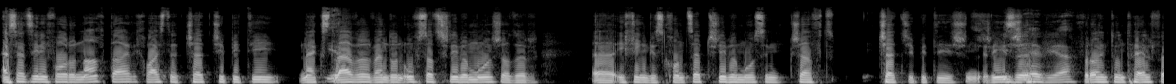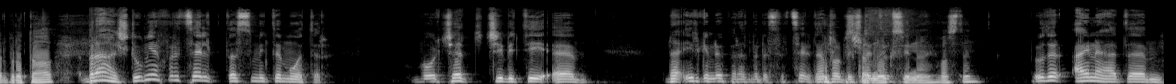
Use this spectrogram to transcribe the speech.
es hat seine Vor- und Nachteile. Ich weiss nicht, ChatGPT, Next Ja. Level, wenn du einen Aufsatz schreiben musst oder äh, ich irgendwie das Konzept schreiben muss im Geschäft. ChatGPT ist ein riesen heavy, ja. Freund und Helfer, brutal. Bra, hast du mir erzählt, dass mit der Mutter, wo ChatGPT, ähm, na, irgendjemand hat mir das erzählt. Ich Einfach glaub bestätigt. nicht gewesen, nein. Was denn? Bruder, einer hat ähm,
